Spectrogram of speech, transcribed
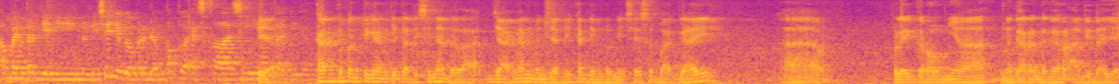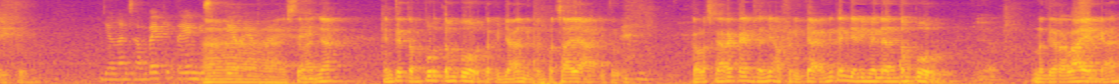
apa yang terjadi di Indonesia juga berdampak ke eskalasinya iya. tadi ya. Kan kepentingan kita di sini adalah jangan menjadikan Indonesia sebagai uh, playgroundnya negara-negara adidaya itu. Jangan sampai kita yang disetir nah, ya Pak. Istilahnya ente tempur tempur tapi jangan di tempat saya gitu loh. Kalau sekarang kan misalnya Afrika ini kan jadi medan tempur yeah. negara lain kan.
